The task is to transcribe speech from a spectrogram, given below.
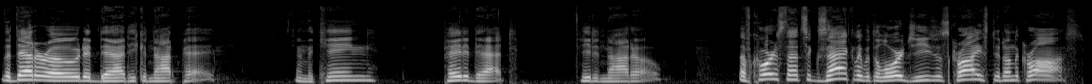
The debtor owed a debt he could not pay, and the king paid a debt he did not owe. Of course, that's exactly what the Lord Jesus Christ did on the cross.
